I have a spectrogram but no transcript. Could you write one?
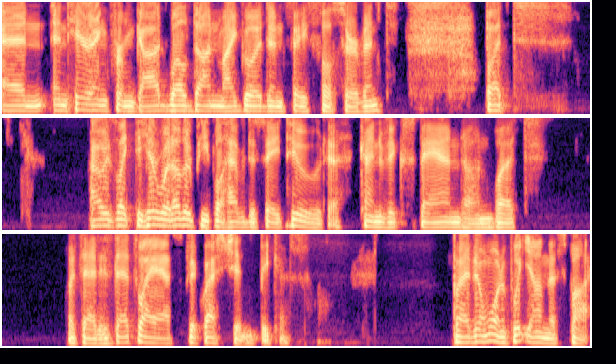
and and hearing from God, "Well done, my good and faithful servant." But I always like to hear what other people have to say too, to kind of expand on what what that is. That's why I asked the question because. But I don't want to put you on the spot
